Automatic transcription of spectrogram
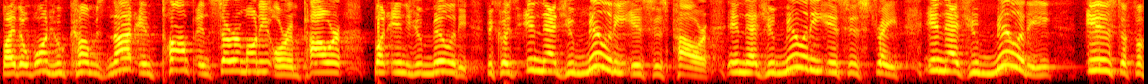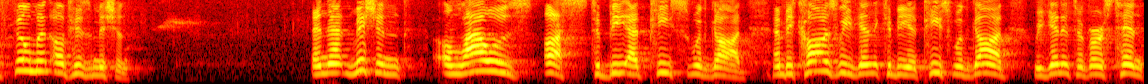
by the one who comes not in pomp and ceremony or in power, but in humility. Because in that humility is his power, in that humility is his strength, in that humility is the fulfillment of his mission. And that mission allows us to be at peace with God. And because we then can be at peace with God, we get into verse 10,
